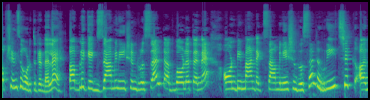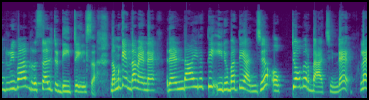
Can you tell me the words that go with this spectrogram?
ഓപ്ഷൻസ് കൊടുത്തിട്ടുണ്ട് അല്ലേ? പബ്ലിക് എക്സാമിനേഷൻ റിസൾട്ട് അതുപോലെ തന്നെ on demand examination result recheck and revive result details നമുക്ക് എന്താ വേണ്ടേ? രണ്ടായിരത്തി ഇരുപത്തി അഞ്ച് ഒക്ടോബർ ബാച്ചിന്റെ അല്ലെ?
